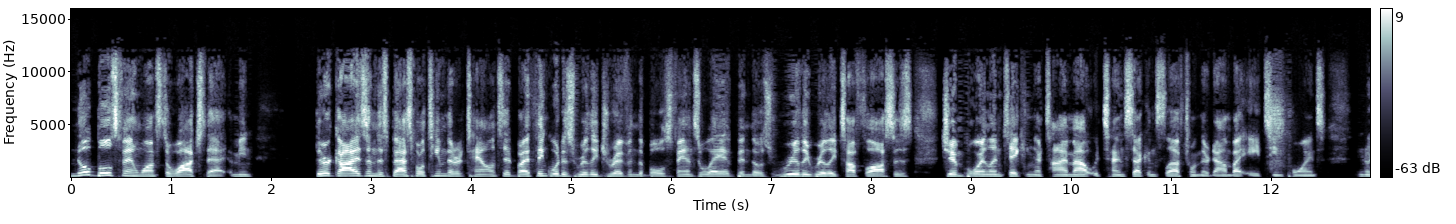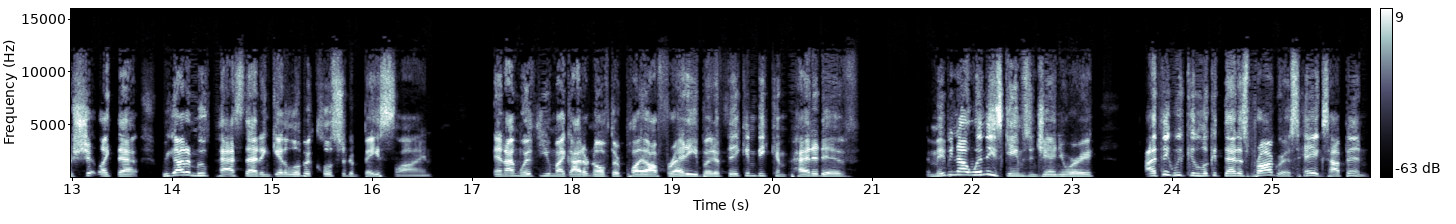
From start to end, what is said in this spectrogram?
no Bulls fan wants to watch that. I mean, there are guys on this basketball team that are talented, but I think what has really driven the Bulls fans away have been those really, really tough losses. Jim Boylen taking a timeout with 10 seconds left when they're down by 18 points. You know, shit like that. We got to move past that and get a little bit closer to baseline. And I'm with you, Mike. I don't know if they're playoff ready, but if they can be competitive and maybe not win these games in January, I think we can look at that as progress. Higgs, hop in.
